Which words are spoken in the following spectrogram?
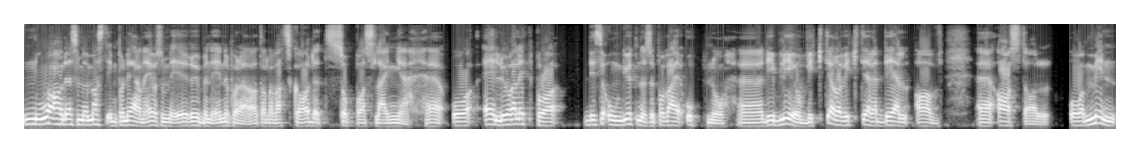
noe av det som er mest imponerende, er jo som Ruben er inne på der, at han har vært skadet såpass lenge. Og jeg lurer litt på disse ungguttene som er på vei opp nå. De blir jo viktigere og viktigere del av Asdalen. Og min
